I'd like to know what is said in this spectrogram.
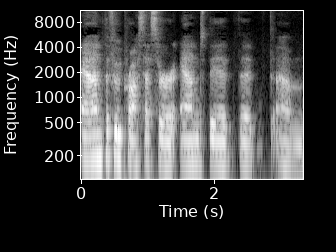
and the food processor, and the the um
